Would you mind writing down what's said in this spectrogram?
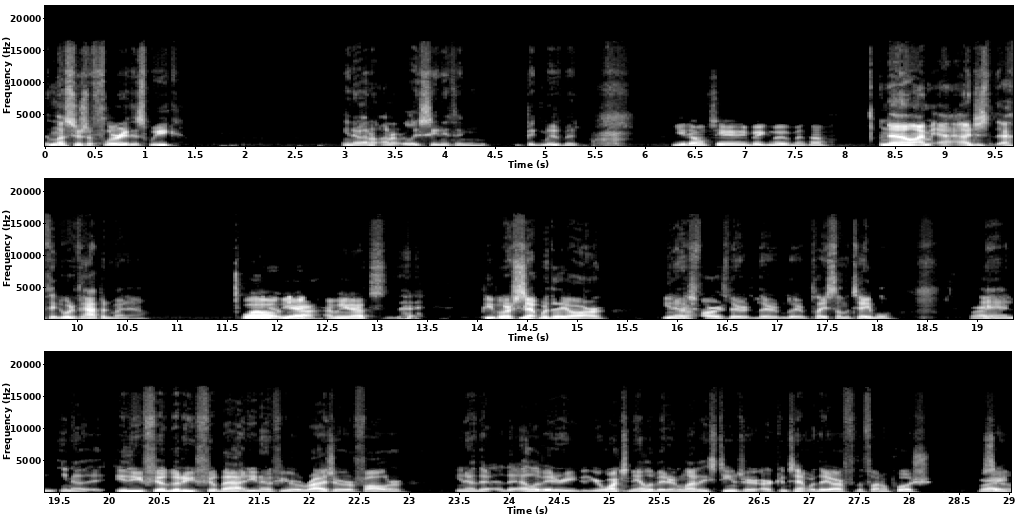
unless there's a flurry this week. You know, I don't. I don't really see anything big movement. You don't see any big movement, huh? No, I mean, I just I think it would have happened by now. Well, You know, yeah. I mean, that's people are set where they are, you know, Yeah. as far as their their their place on the table. right. And you know, either you feel good or you feel bad. You know, if you're a riser or a faller, you know, the the elevator. You, you're watching the elevator, and a lot of these teams are, are content where they are for the final push. Right. So,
